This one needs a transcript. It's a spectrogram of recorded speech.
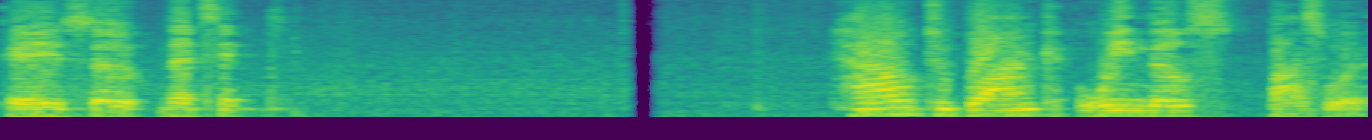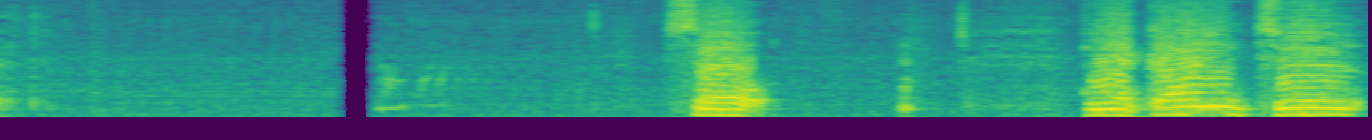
Okay, so that's it. How to blank Windows password. So we are going to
